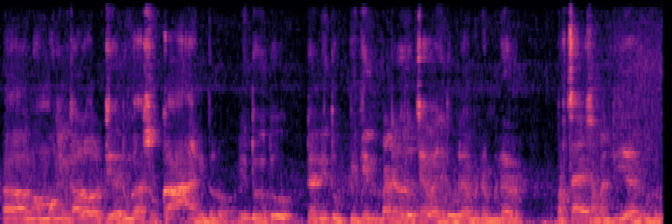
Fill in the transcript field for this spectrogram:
Eh, ngomongin kalau dia tuh nggak suka gitu loh. Itu itu dan itu bikin padahal tuh ceweknya tuh udah bener-bener percaya sama dia gitu.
